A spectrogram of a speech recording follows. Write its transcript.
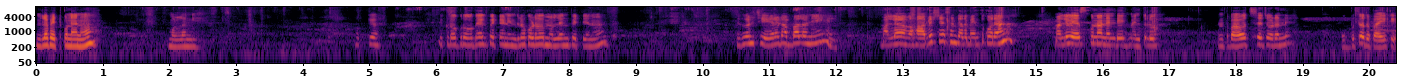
ఇందులో పెట్టుకున్నాను. ముల్లంగి ఓకే ఇక్కడ ఒక గ్రో బ్యాగ్ పెట్టాను. ఇందులో కూడా ముల్లంగి పెట్టాను. ఇదిగోండి చీర డబ్బాలని మళ్ళీ హార్వెస్ట్ చేసాం కదా మెంతుకూర మళ్ళీ వేసుకున్నానండి మెంతులు. ఎంత బాగా వచ్చాయి చూడండి. ఉబ్బుతుంది పైకి.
